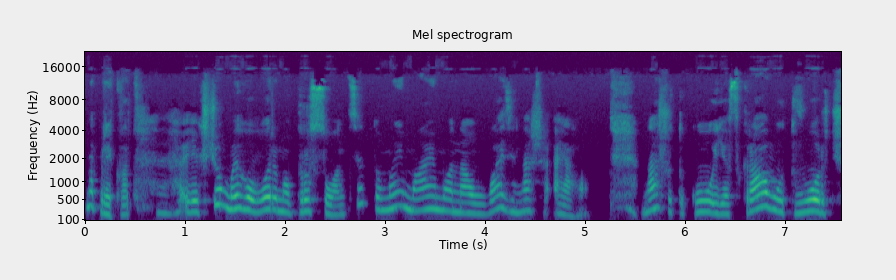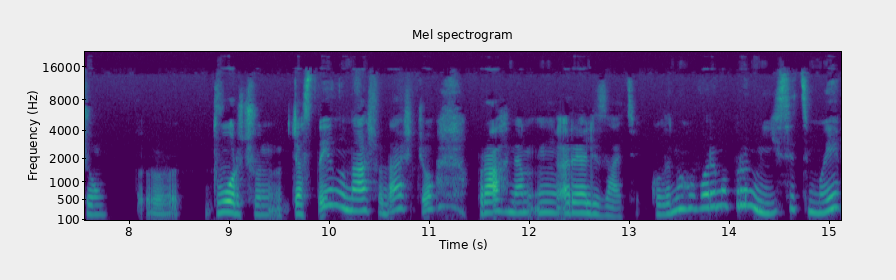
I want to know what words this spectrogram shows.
Наприклад, якщо ми говоримо про сонце, то ми маємо на увазі наше его, нашу таку яскраву творчу е, творчу частину нашу, да, що прагне реалізації. Коли ми говоримо про місяць, ми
